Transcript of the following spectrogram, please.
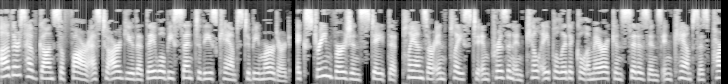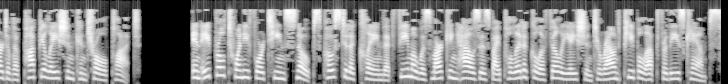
Others have gone so far as to argue that they will be sent to these camps to be murdered. Extreme versions state that plans are in place to imprison and kill apolitical American citizens in camps as part of a population control plot. In April 2014 Snopes posted a claim that FEMA was marking houses by political affiliation to round people up for these camps.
